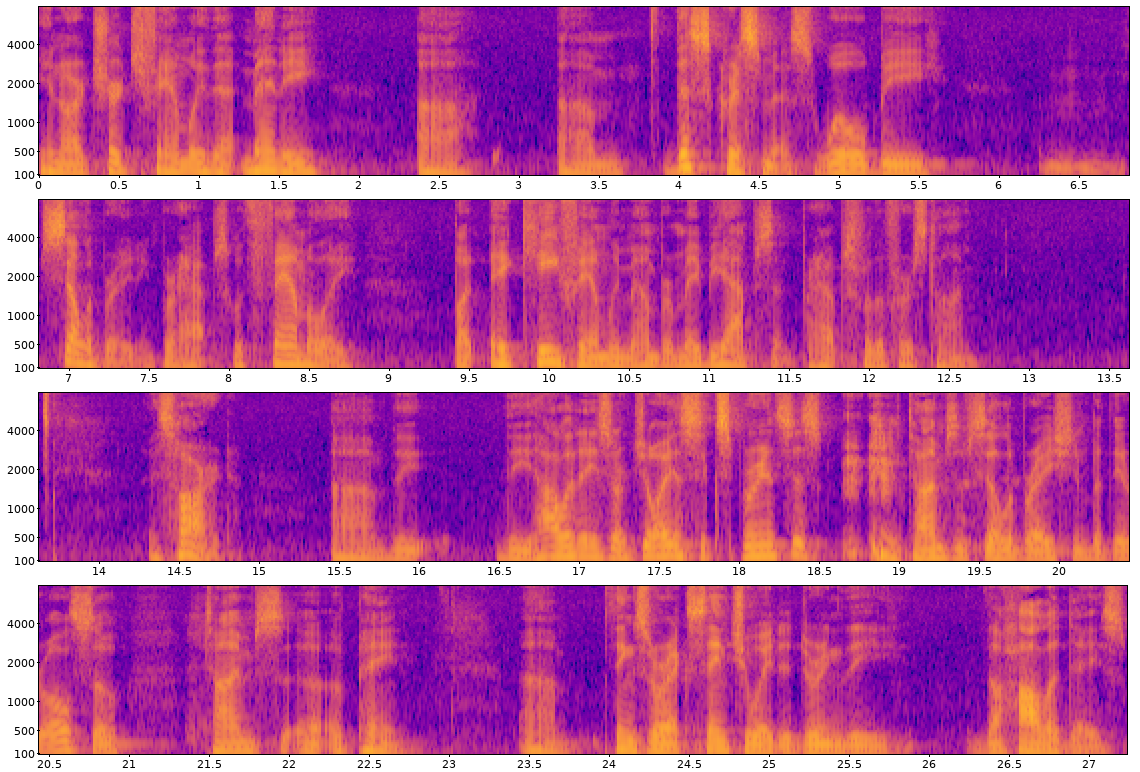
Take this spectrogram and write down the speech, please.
in our church family that many uh, um, this Christmas will be um, celebrating, perhaps, with family, but a key family member may be absent, perhaps for the first time. It's hard. Um, the, the holidays are joyous experiences, times of celebration, but they're also times uh, of pain. Um, things are accentuated during the, the holidays.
